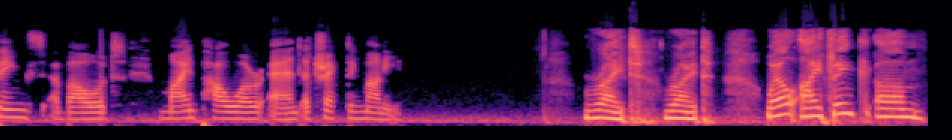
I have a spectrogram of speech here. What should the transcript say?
things about mind power and attracting money. Right right. Well i think um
